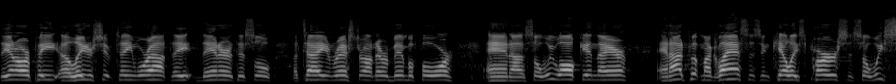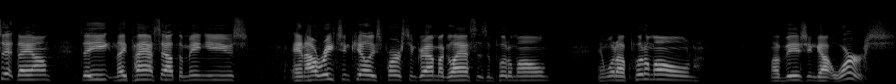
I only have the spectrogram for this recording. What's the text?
the NRP uh, leadership team. We're out to eat dinner at this little Italian restaurant, never been before. And uh, so we walk in there, and I'd put my glasses in Kelly's purse. And so we sit down to eat, and they pass out the menus. And I reach in Kelly's purse and grab my glasses and put them on. And when I put them on, my vision got worse.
